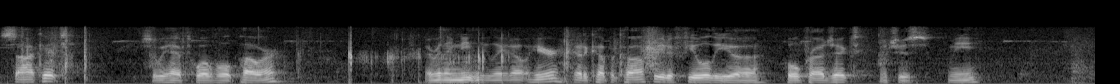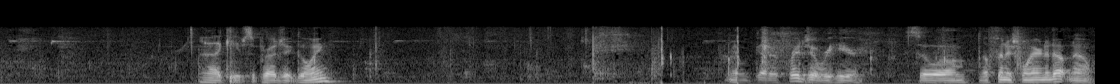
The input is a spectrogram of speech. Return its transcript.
socket, so we have 12 volt power. Everything neatly laid out here. Got a cup of coffee to fuel the uh, whole project, which is me. Uh, keeps the project going. And we've got our fridge over here. So um, I'll finish wiring it up now.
